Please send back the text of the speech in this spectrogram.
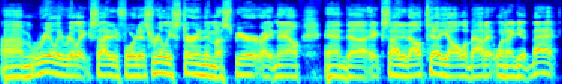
I'm really, really excited for it. It's really stirring in my spirit right now, and uh, excited. I'll tell you all about it when I get back.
